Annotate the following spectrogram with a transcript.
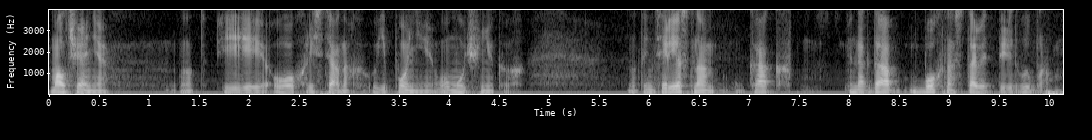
«Молчание». Вот, и о христианах в Японии, о мучениках. Вот интересно, как иногда Бог нас ставит перед выбором.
